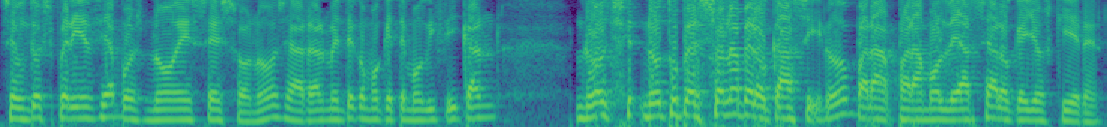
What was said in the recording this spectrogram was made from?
según tu experiencia, pues no es eso, ¿no? O sea, realmente como que te modifican, no, no tu persona, pero casi, ¿no? Para, para moldearse a lo que ellos quieren.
